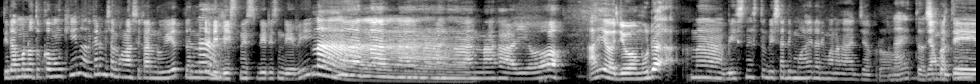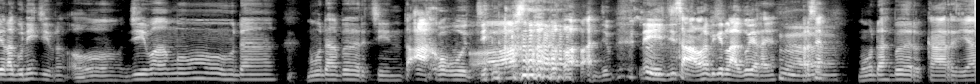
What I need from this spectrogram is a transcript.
tidak menutup kemungkinan kan bisa menghasilkan duit dan Nah. menjadi bisnis diri sendiri. Nah. nah, nah, nah, nah, nah, nah, ayo. ayo jiwa muda. Nah, bisnis tuh bisa dimulai dari mana aja, bro. Nah itu yang seperti lagu Niji bro. Oh jiwa muda, muda bercinta. Ah kok bucin. Oh. Niji salah bikin lagu ya kayaknya. penting- Harusnya mudah berkarya.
